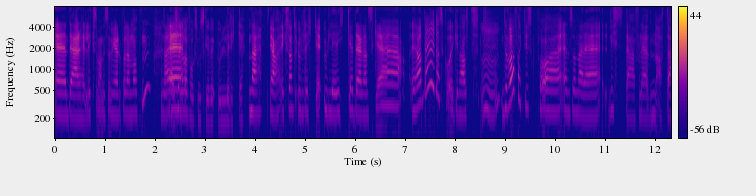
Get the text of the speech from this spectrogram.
Eh, det er heller ikke så mange som gjør det på den måten. Nei, jeg Eh, kjenner bare folk som skriver Ulrikke. Nei, ja, ikke sant? Ulrikke, Ulrikke, det er ganske Ja, det er ganske originalt. Mm. Det var faktisk på en sånn derre liste her forleden at det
